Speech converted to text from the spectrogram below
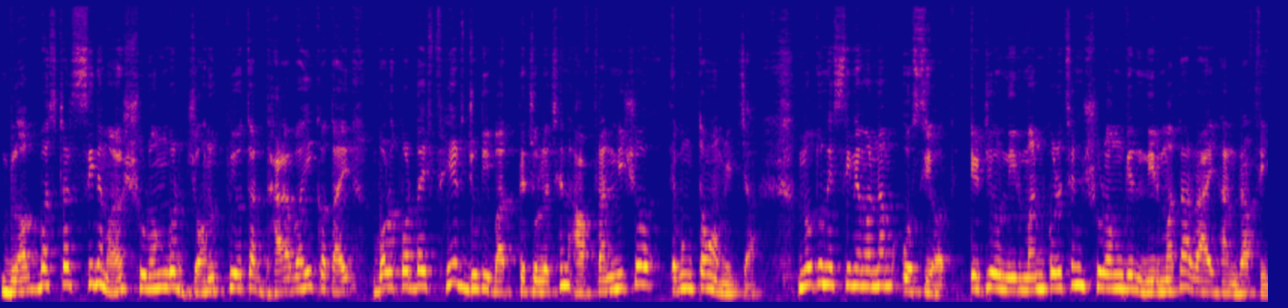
ব্লকবাস্টার সিনেমা সুরঙ্গর জনপ্রিয়তার ধারাবাহিকতায় বড় পর্দায় ফের জুটি বাঁধতে চলেছেন আফরান নিশো এবং তমা মির্জা। নতুন এই সিনেমার নাম ওসিয়ত। এটিও নির্মাণ করেছেন সুরঙ্গের নির্মাতা রায়হান রাফি।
